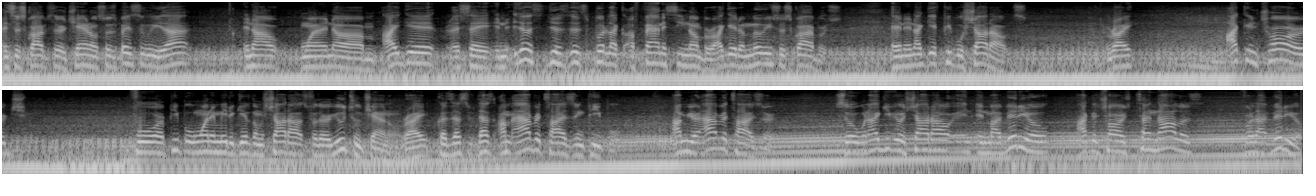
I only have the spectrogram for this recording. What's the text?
and subscribe to their channel so it's basically that and now when um, I get let's say and just just let's put like a fantasy number I get a million subscribers and then I give people shout outs right I can charge for people wanting me to give them shout outs for their YouTube channel, right? Because that's that's I'm advertising people. I'm your advertiser. So when I give you a shout out in, in my video, I can charge $10 for that video.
